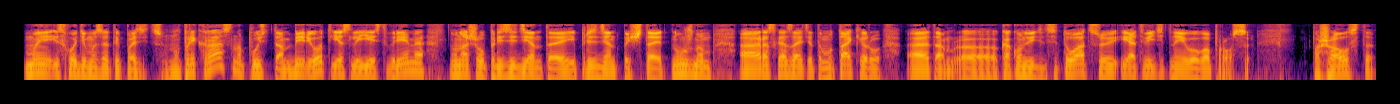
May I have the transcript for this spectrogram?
мы исходим из этой позиции. Ну, прекрасно, пусть там берет, если есть время у нашего президента, и президент посчитает нужным рассказать этому Такеру, там, как он видит ситуацию, и ответить на его вопросы. Пожалуйста,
